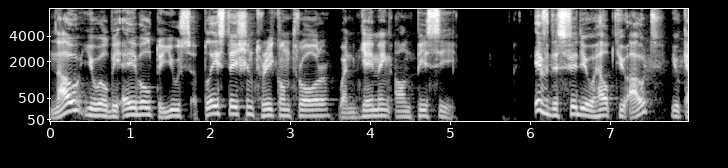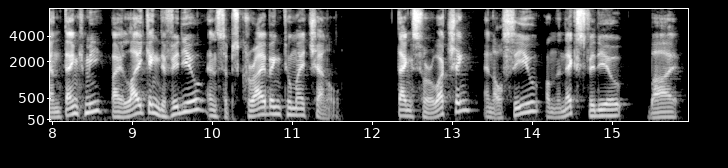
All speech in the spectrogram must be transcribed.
Now you will be able to use a PlayStation 3 controller when gaming on PC. If this video helped you out, you can thank me by liking the video and subscribing to my channel. Thanks for watching and I'll see you on the next video. Bye.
